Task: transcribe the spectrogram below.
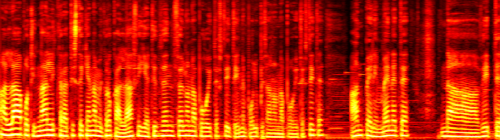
Αλλά από την άλλη κρατήστε και ένα μικρό καλάθι γιατί δεν θέλω να απογοητευτείτε. Είναι πολύ πιθανό να απογοητευτείτε αν περιμένετε να δείτε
